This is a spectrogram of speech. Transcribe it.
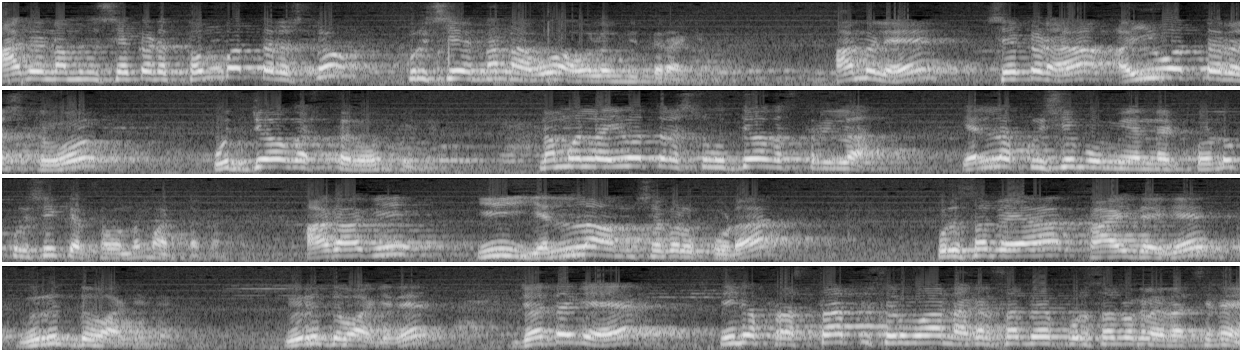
ಆದರೆ ನಮ್ಮದು ಶೇಕಡ ತೊಂಬತ್ತರಷ್ಟು ಕೃಷಿಯನ್ನು ನಾವು ಅವಲಂಬಿತರಾಗಿದೆ ಆಮೇಲೆ ಶೇಕಡ ಐವತ್ತರಷ್ಟು ಉದ್ಯೋಗಸ್ಥರು ಅಂತಿದೆ. ನಮ್ಮಲ್ಲಿ ಐವತ್ತರಷ್ಟು ಉದ್ಯೋಗಸ್ಥರಿಲ್ಲ. ಎಲ್ಲ ಕೃಷಿ ಭೂಮಿಯನ್ನು ಇಟ್ಕೊಂಡು ಕೃಷಿ ಕೆಲಸವನ್ನು ಮಾಡ್ತಕ್ಕಂಥ. ಹಾಗಾಗಿ ಈ ಎಲ್ಲ ಅಂಶಗಳು ಕೂಡ ಪುರಸಭೆಯ ಕಾಯ್ದೆಗೆ ವಿರುದ್ಧವಾಗಿದೆ. ವಿರುದ್ಧವಾಗಿದೆ. ಜೊತೆಗೆ ಈಗ ಪ್ರಸ್ತಾಪಿಸಿರುವ ನಗರಸಭೆ, ಪುರಸಭೆಗಳ ರಚನೆ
